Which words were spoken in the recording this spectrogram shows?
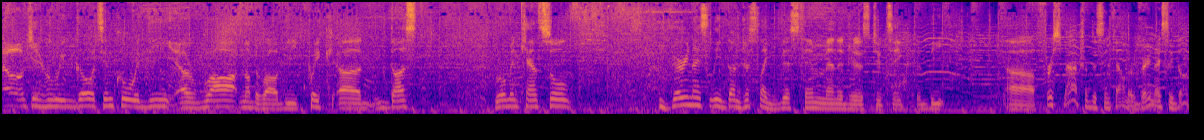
Okay, here we go. Timko with the uh, raw, not the raw, the quick uh, dust. Roman cancel very nicely done. Just like this, Tim manages to take the uh, first match of this encounter. Very nicely done.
